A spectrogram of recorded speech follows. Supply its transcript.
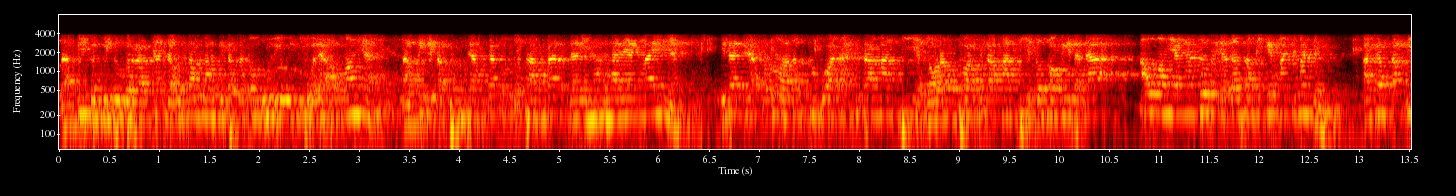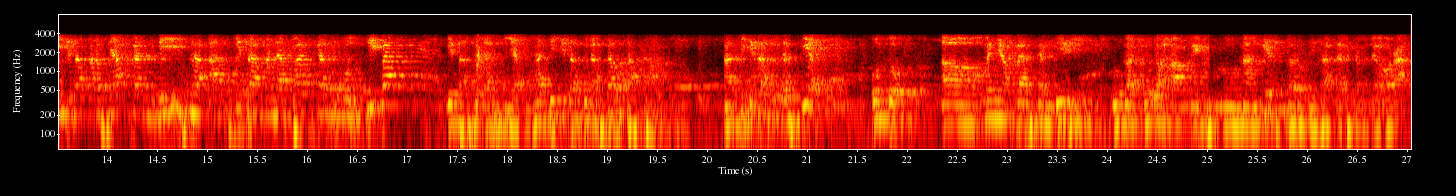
tapi begitu beratnya tidak usahlah kita menunggu diuji oleh Allahnya. Tapi kita persiapkan untuk sabar dari hal-hal yang lainnya. Kita tidak perlu harus menunggu anak kita mati atau orang tua kita mati atau suami kita. Tidak. Allah yang ngatur ya tidak usah mikir macam-macam. Agar tapi kita persiapkan di saat kita mendapatkan musibah kita sudah siap. Hati kita sudah tertata. Hati kita sudah siap untuk uh, menyabarkan diri. Bukan juga kami dulu nangis baru disadarkan oleh orang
